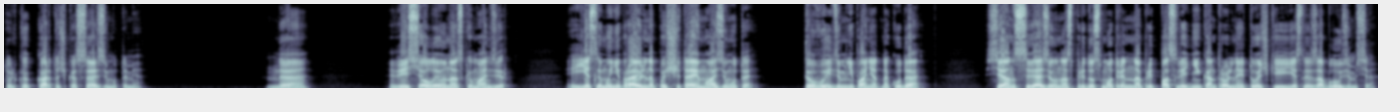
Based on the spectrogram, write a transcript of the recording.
Только карточка с азимутами. Да. Веселый у нас командир. Если мы неправильно посчитаем азимуты, то выйдем непонятно куда. Сеанс связи у нас предусмотрен на предпоследней контрольной точке, если заблудимся.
